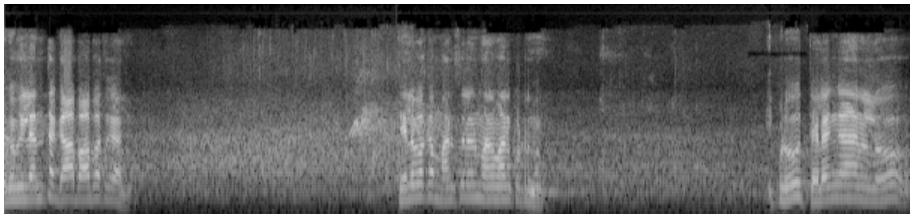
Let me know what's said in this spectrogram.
ఇక వీళ్ళంతా గా బాబతగాలు తెలియక మనుషులను మనం అనుకుంటున్నాం. ఇప్పుడు తెలంగాణలో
